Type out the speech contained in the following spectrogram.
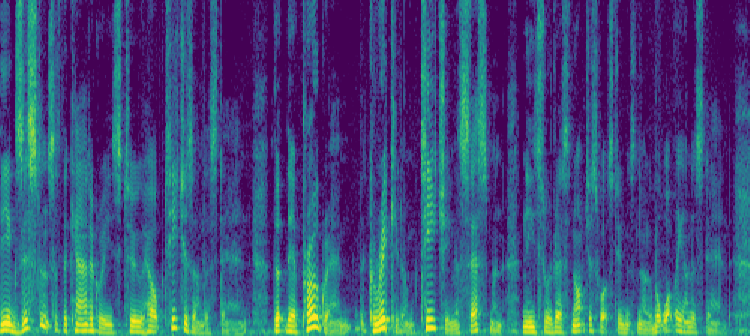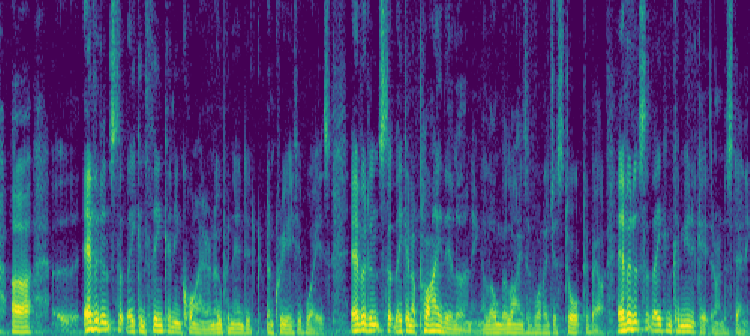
the existence of the categories to help teachers understand that their program, the curriculum, teaching, assessment needs to address not just what students know, but what they understand. Uh, evidence that they can think and inquire in open-ended and creative ways. Evidence that they can apply their learning along the lines of what I just talked about. Evidence that they can communicate their understanding.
